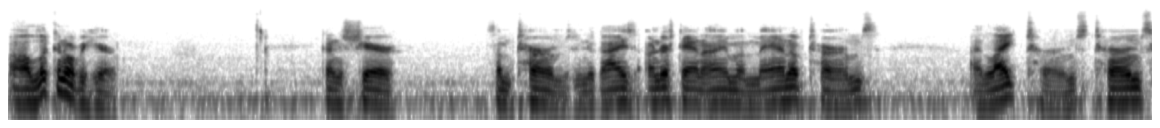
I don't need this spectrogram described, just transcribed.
Uh, looking over here, going to share some terms. And you guys understand I am a man of terms. I like terms. Terms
